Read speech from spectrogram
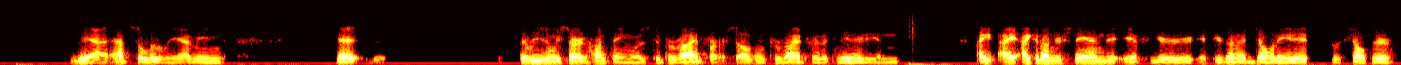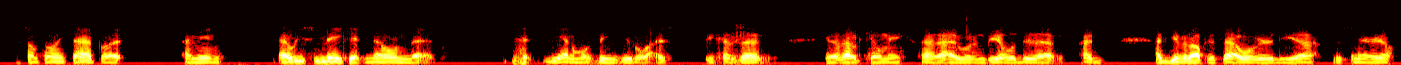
yeah, absolutely. I mean, that the reason we started hunting was to provide for ourselves and provide for the community. And I I, I could understand if you're if you're going to donate it to a shelter or something like that, but I mean, at least make it known that the animal is being utilized because Right. that you know that would kill me. I, I wouldn't be able to do that. I'd I'd give it up if that were the uh, the scenario.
